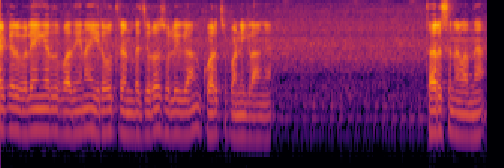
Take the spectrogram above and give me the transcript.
ஏக்கர் விலைங்கிறது பார்த்தீங்கன்னா இருபத்தி ரெண்டு லட்ச ரூபா சொல்லியிருக்காங்க குறைச்சி பண்ணிக்கலாங்க. தரிசு நிலம்தான்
